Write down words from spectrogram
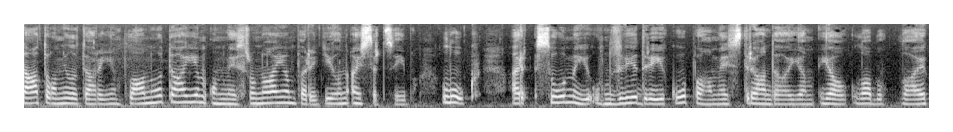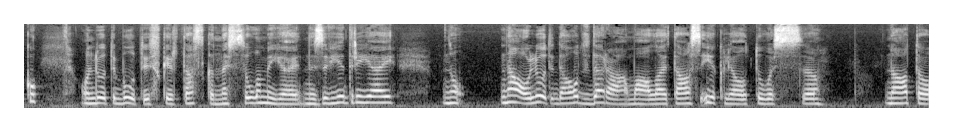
NATO militārajiem plānotājiem, un mēs runājam par reģionu aizsardzību. Lūk, ar Somiju un Zviedriju kopā mēs strādājam jau labu laiku. Ļoti būtiski ir tas, ka ne Somijai, ne Zviedrijai nu, nav ļoti daudz darāmā, lai tās iekļautos uh, NATO.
